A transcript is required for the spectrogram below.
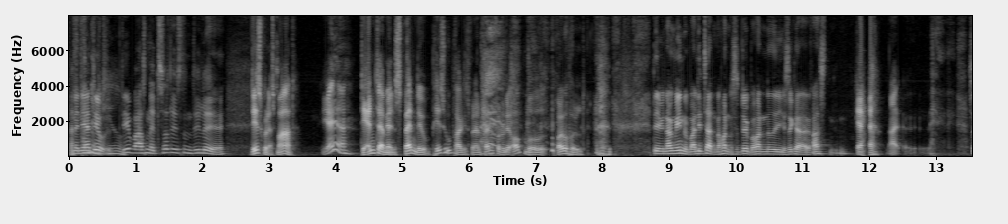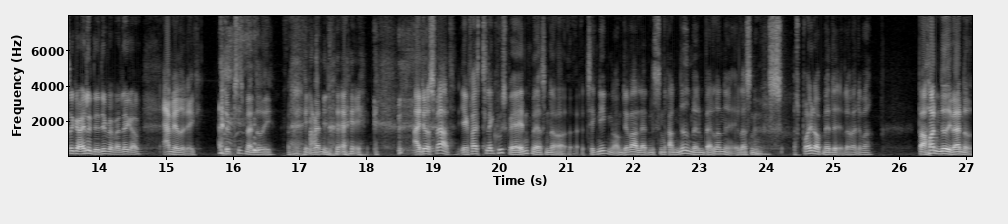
Hvad men ja, det er, jo, det er jo bare sådan et, så er det sådan et lille... Det er sgu da smart. Ja, ja. Det andet der med en spand, det er jo pisse upraktisk. Hvordan fanden får du det op mod røvhullet? Det er vi nok meningen, at du bare lige tager den med hånden, og så døber hånden ned i, så kan resten... Ja, Nej, så gør alle det, det vil være lækkert. Jamen, jeg ved det ikke. Døb tidsmand ned i. I vandet. Ej, det var svært. Jeg kan faktisk slet ikke huske, hvad jeg endte med sådan, og teknikken, om det var at lade den sådan rende ned mellem ballerne, eller sådan sprøjte op med det, eller hvad det var. Bare hånden ned i vandet,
